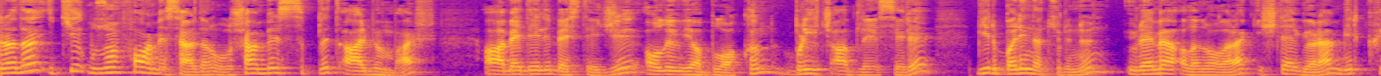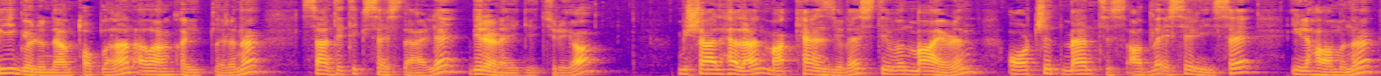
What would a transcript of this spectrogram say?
Sırada iki uzun form eserden oluşan bir split albüm var. ABD'li besteci Olivia Block'un Breach adlı eseri bir balina türünün üreme alanı olarak işlev gören bir kıyı gölünden toplanan alan kayıtlarını sentetik seslerle bir araya getiriyor. Michelle Helen Mackenzie ve Stephen Meyer'ın Orchid Mantis adlı eseri ise ilhamını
